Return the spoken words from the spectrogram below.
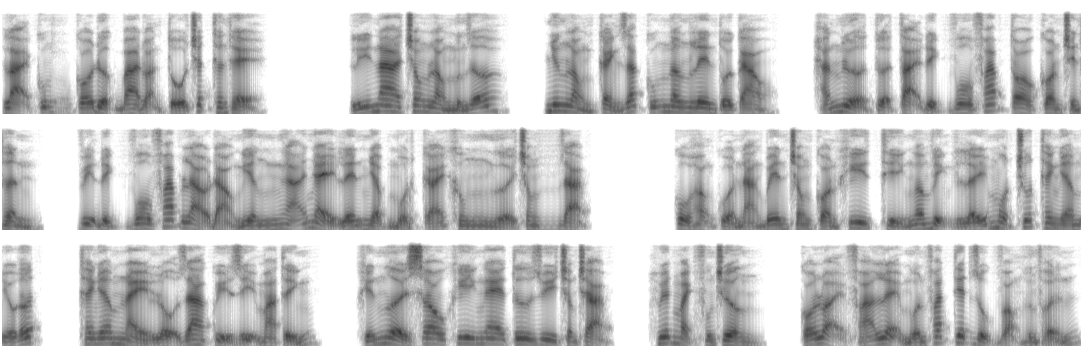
lại cũng có được ba đoạn tố chất thân thể. Lý Na trong lòng mừng rỡ, nhưng lòng cảnh giác cũng nâng lên tối cao, hắn nửa tựa tại địch vô pháp to con trên thân, vị địch vô pháp lảo đảo nghiêng ngã nhảy lên nhập một cái không người trong dạp. Cổ họng của nàng bên trong còn khi thì ngâm vịnh lấy một chút thanh âm yếu ớt, thanh âm này lộ ra quỷ dị ma tính, khiến người sau khi nghe tư duy chậm chạp, huyết mạch phung trương, có loại phá lệ muốn phát tiết dục vọng hưng phấn.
